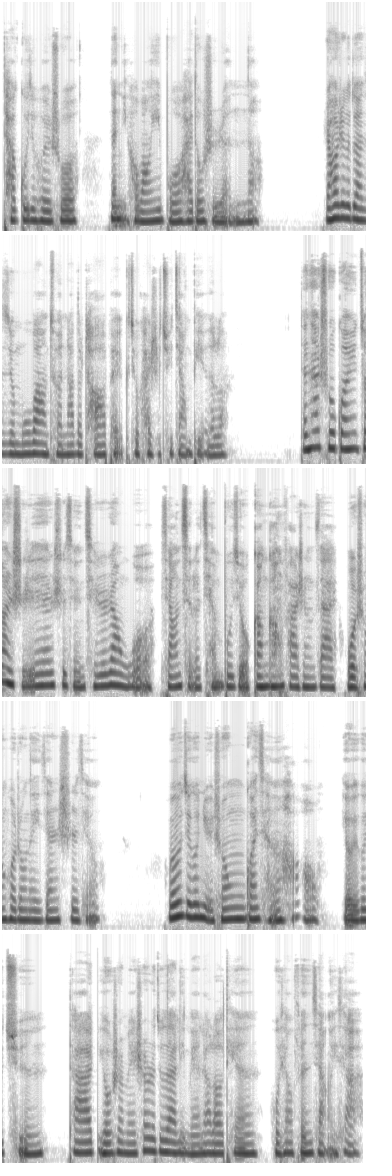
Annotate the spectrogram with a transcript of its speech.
她估计会说：“那你和王一博还都是人呢。”然后这个段子就 move on to another topic，就开始去讲别的了。但他说关于钻石这件事情，其实让我想起了前不久刚刚发生在我生活中的一件事情。我有几个女生关系很好，有一个群，大家有事没事的就在里面聊聊天，互相分享一下，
